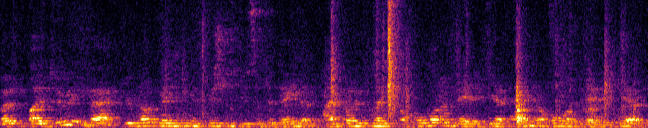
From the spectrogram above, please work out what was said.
But by doing that, you're not making efficient use of the data. I've got to collect a whole lot of data here and a whole lot of data here.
